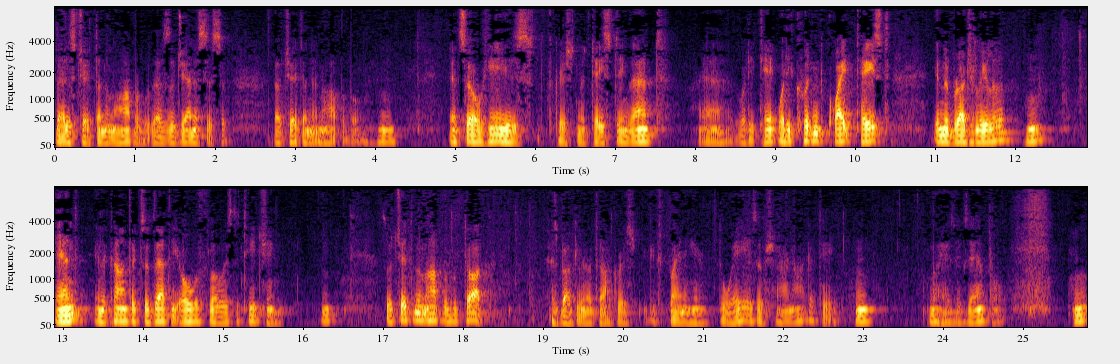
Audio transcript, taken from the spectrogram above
That is Chaitanya Mahaprabhu. That is the genesis of, of Chaitanya Mahaprabhu. Hmm? And so he is Krishna tasting that, uh, what he came, what he couldn't quite taste in the Braj Leela, hmm? and in the context of that, the overflow is the teaching. So Chaitanya Mahaprabhu taught, as Bhaktivinoda Thakur is explaining here, the ways of Sharanagati hmm? by his example. Hmm?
